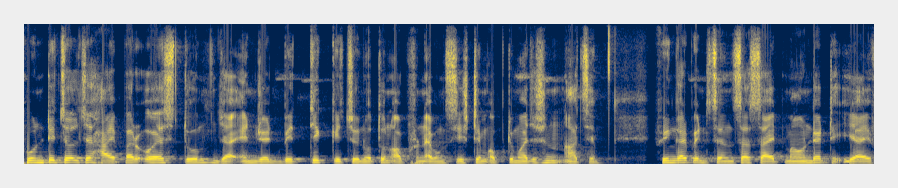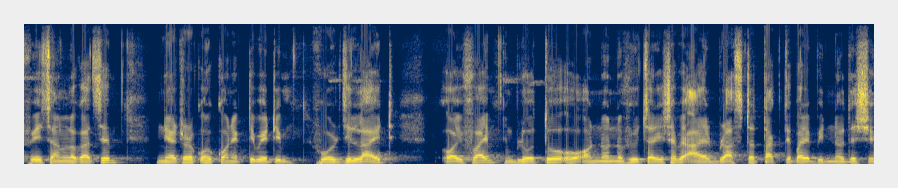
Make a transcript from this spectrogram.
ফোনটি চলছে হাইপার ওএস টু যা অ্যান্ড্রয়েড ভিত্তিক কিছু নতুন অপশন এবং সিস্টেম অপটিমাইজেশন আছে। Fingerprint sensor side mounted AI face unlock আছে, নেটওয়ার্ক ও connectivity four G light wifi bluetooth ও অন্যান্য ফিউচার হিসাবে আয়ের ব্রাস্টার থাকতে পারে ভিন্ন দেশে।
